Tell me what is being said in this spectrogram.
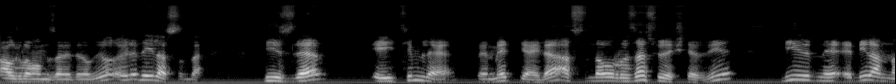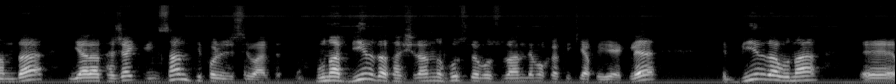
algılamamıza neden oluyor. Öyle değil aslında. Bizler eğitimle ve medyayla aslında o rıza süreçlerini bir ne, bir anlamda yaratacak insan tipolojisi vardır. Buna bir de taşınan nüfus ve bozulan demografik yapıyı ekle. Bir de buna e,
